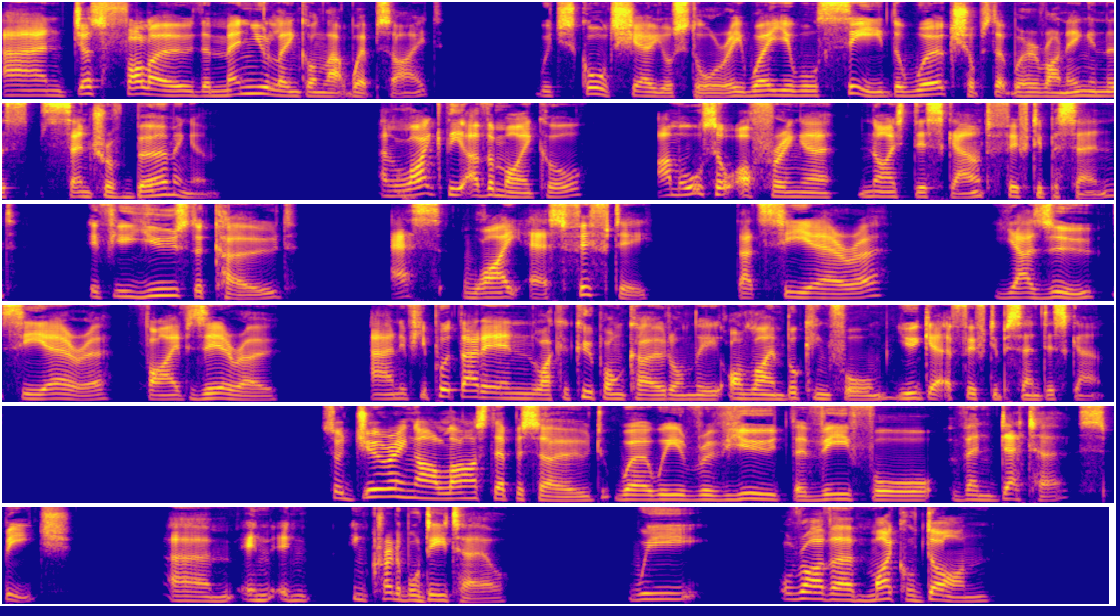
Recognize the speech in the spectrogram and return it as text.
and just follow the menu link on that website which is called Share Your Story, where you will see the workshops that we're running in the centre of Birmingham. And like the other Michael, I'm also offering a nice discount, 50%, if you use the code SYS50. That's Sierra Yazoo Sierra 50. And if you put that in like a coupon code on the online booking form, you get a 50% discount. So during our last episode where we reviewed the V for Vendetta speech um, in, in incredible detail, we, or rather Michael Don,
